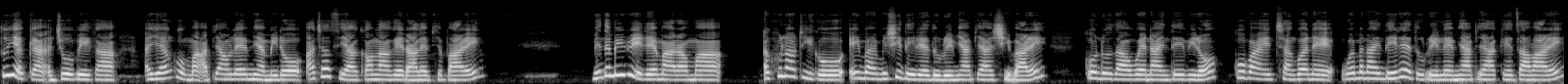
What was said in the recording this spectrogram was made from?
သူ့ရဲ့ကံအကျိုးပေးကအရန်ကိုမှအပြောင်းလဲမြန်ပြီးတော့အားကြစရာကောင်းလာခဲ့တာလည်းဖြစ်ပါတယ်မင်းသမီးတွေထဲမှာတော့မှအခုလောက်ထိကိုအိမ်ပိုင်မရှိသေးတဲ့သူတွေများပြားရှိပါတယ်။ ကွန်ဒိုသာဝယ်နိုင်သေးပြီးတော့ကိုယ်ပိုင်ခြံခွက်နဲ့ဝယ်မနိုင်သေးတဲ့သူတွေလည်းများပြားခဲ့ကြပါတယ်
